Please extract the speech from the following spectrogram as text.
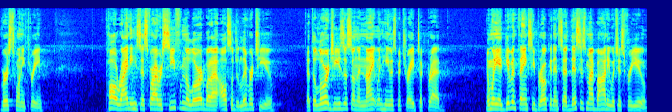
verse 23. Paul writing, he says, For I received from the Lord what I also delivered to you, that the Lord Jesus, on the night when he was betrayed, took bread. And when he had given thanks, he broke it and said, This is my body, which is for you.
